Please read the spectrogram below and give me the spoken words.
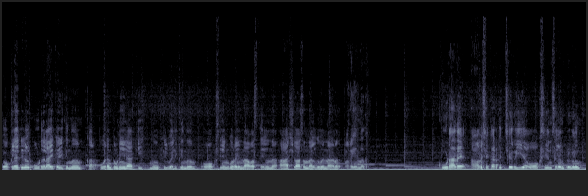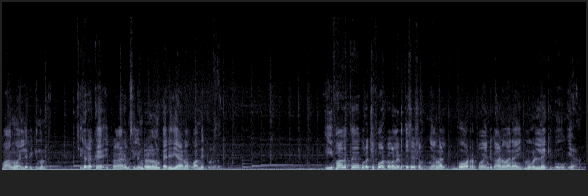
ചോക്ലേറ്റുകൾ കൂടുതലായി കഴിക്കുന്നതും കർപ്പൂരം തുണിയിലാക്കി മൂക്കിൽ വലിക്കുന്നതും ഓക്സിജൻ കുറയുന്ന അവസ്ഥയിൽ നിന്ന് ആശ്വാസം നൽകുമെന്നാണ് പറയുന്നത്. കൂടാതെ ആവശ്യക്കാർക്ക് ചെറിയ ഓക്സിജൻ സിലിണ്ടറുകളും വാങ്ങുവാൻ ലഭിക്കുന്നുണ്ട്. ചിലരൊക്കെ ഇപ്രകാരം സിലിണ്ടറുകളും കരുതിയാണ് വന്നിട്ടുള്ളത്. ഈ ഭാഗത്ത് കുറച്ച് ഫോട്ടോകൾ എടുത്ത ശേഷം ഞങ്ങൾ ബോർഡർ പോയിന്റ് കാണുവാനായി മുകളിലേക്ക് പോവുകയാണ്.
